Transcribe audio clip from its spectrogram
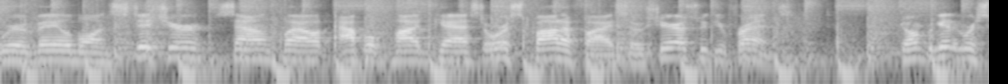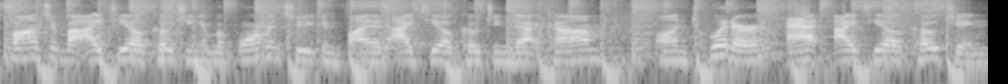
We're available on Stitcher, SoundCloud, Apple Podcast, or Spotify, so share us with your friends. Don't forget that we're sponsored by ITL Coaching and Performance, who you can find at itlcoaching.com, on Twitter at ITL Coaching,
